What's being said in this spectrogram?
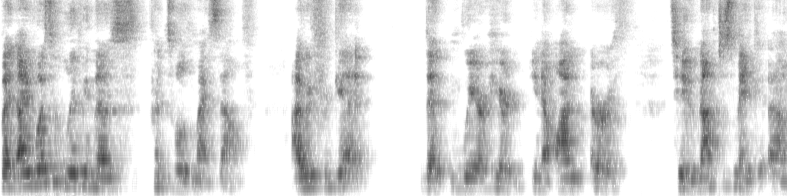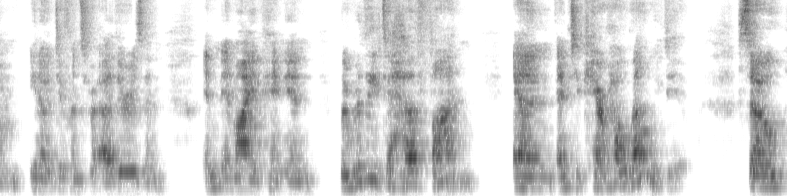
But I wasn't living those principles myself. I would forget that we're here, you know, on earth to not just make, um, you know, a difference for others and, in, in my opinion, but really to have fun and, and to care how well we do. So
